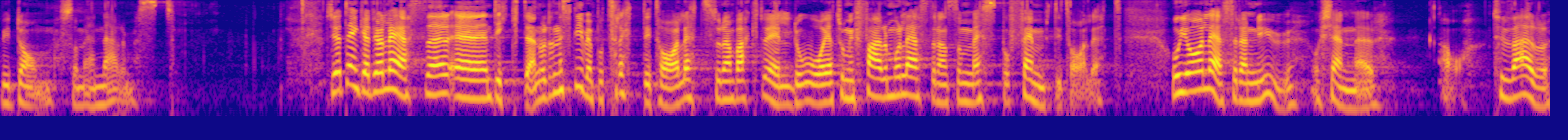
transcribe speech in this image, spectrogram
vid dem som är närmst. Så jag tänker att jag läser eh, dikten och den är skriven på 30-talet så den var aktuell då. Jag tror min farmor läste den som mest på 50-talet. Och jag läser den nu och känner, ja, tyvärr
